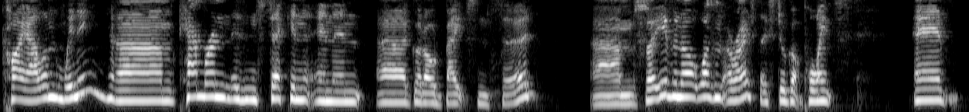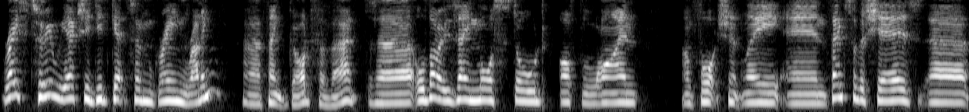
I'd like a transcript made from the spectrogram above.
Kai Allen winning, um, Cameron is in second, and then uh, good old Bates in third. Um, so even though it wasn't a race, they still got points. And race two, we actually did get some green running. Uh, thank God for that. Uh, although Zane Morse stalled off the line, unfortunately. And thanks for the shares, uh,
